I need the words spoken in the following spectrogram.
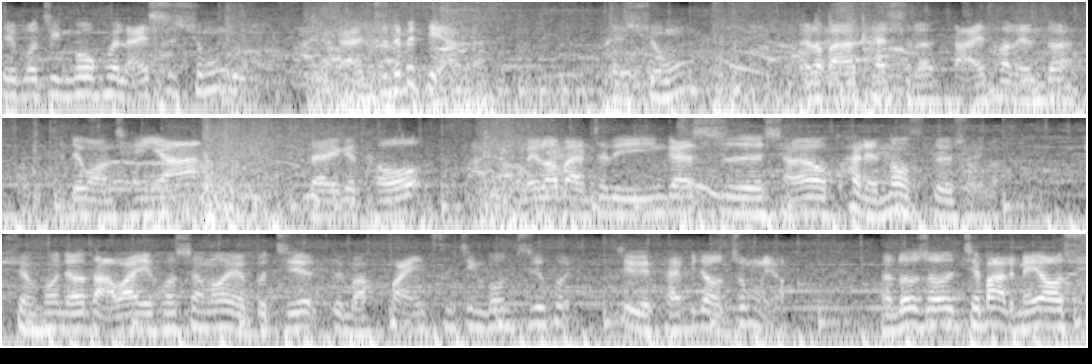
这波进攻会来势汹涌，哎，直接被点了，很凶。梅老板要开始了，打一套连段，直接往前压，再一个头。梅老板这里应该是想要快点弄死对手了，旋风脚打完以后，升龙也不接，对吧？换一次进攻机会，这个才比较重要。很多时候街霸里面要选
